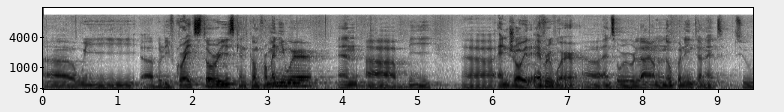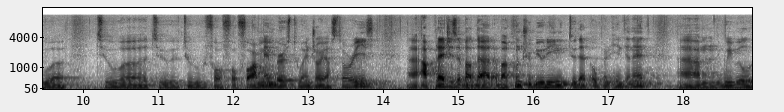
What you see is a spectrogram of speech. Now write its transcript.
uh, we uh, believe great stories can come from anywhere and uh, be uh, enjoyed everywhere. Uh, and so we rely on an open internet to, uh, to, to, to, for, for, for our members to enjoy our stories. our pledge is about that, about contributing to that open internet. Um, we, will,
